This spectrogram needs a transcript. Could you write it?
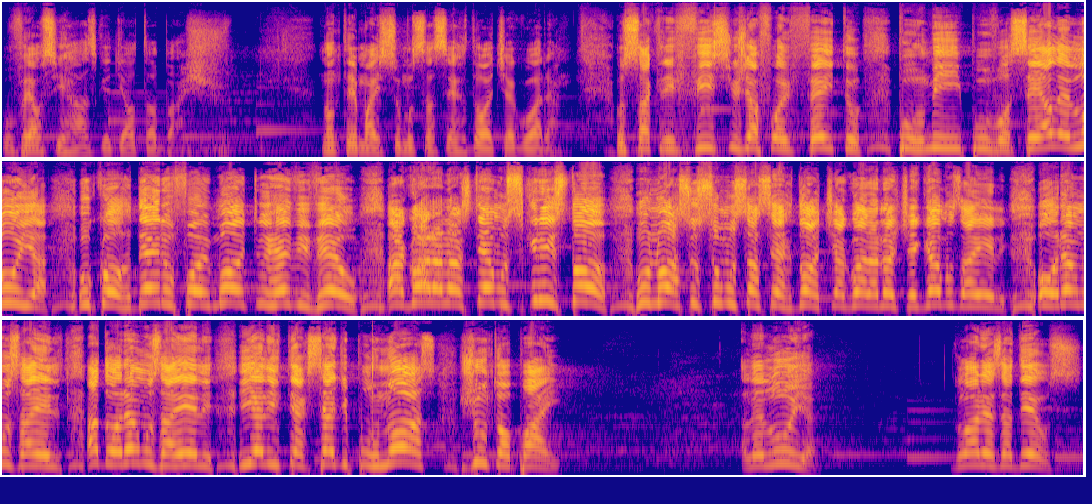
O véu se rasga de alto a baixo não tem mais sumo sacerdote agora. O sacrifício já foi feito por mim e por você. Aleluia! O Cordeiro foi morto e reviveu. Agora nós temos Cristo, o nosso sumo sacerdote. Agora nós chegamos a Ele, oramos a Ele, adoramos a Ele e Ele intercede por nós junto ao Pai. Aleluia! Glórias a Deus.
